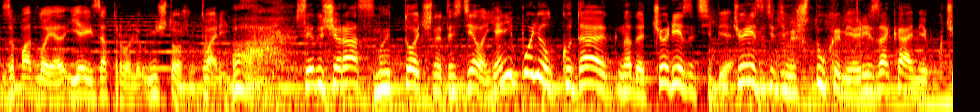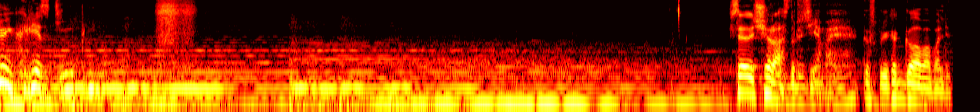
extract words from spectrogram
западло. Я, я их затроллю. Уничтожу, твари. Ах, в следующий раз мы точно это сделаем. Я не понял, куда надо, что резать себе. Что резать этими штуками, резаками. Что их резать, я не понимаю. Следующий раз, друзья мои. Господи, как голова болит.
